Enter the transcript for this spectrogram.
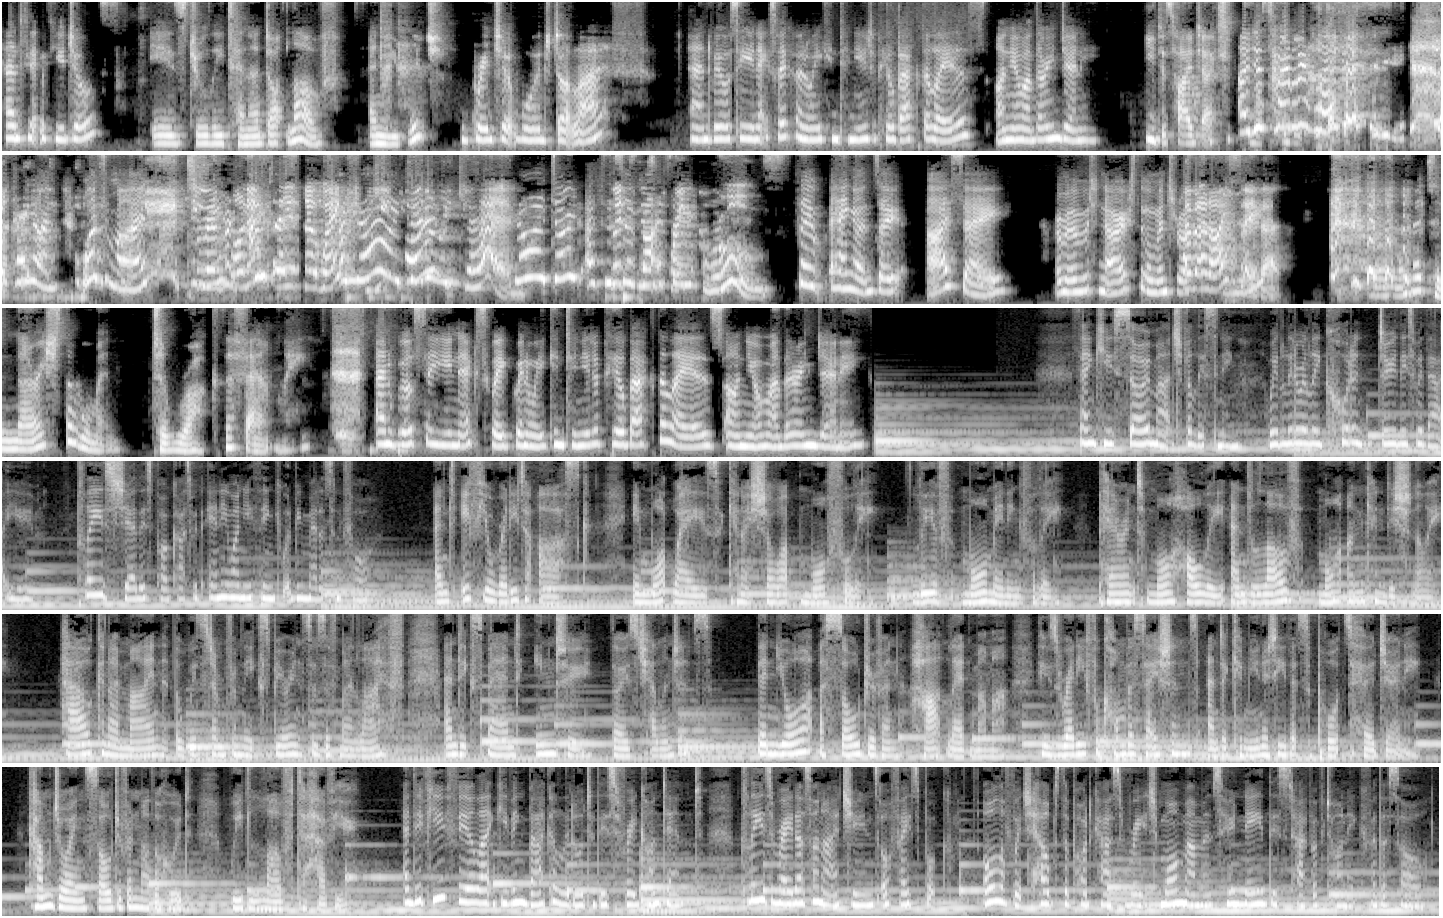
And connect with you, Jules. Is julietenner.love. And you, Bridge? bridgetwood.life. And we will see you next week when we continue to peel back the layers on your mothering journey. You just hijacked. I just totally hijacked Hang on. What's mine. Do you Remember, want to say it that way? I know, you I totally can. No, I don't. I think so. Just break the rules. So hang on. So I say, remember to nourish the woman to rock. How about I say that? remember to nourish the woman to rock the family. And we'll see you next week when we continue to peel back the layers on your mothering journey. Thank you so much for listening. We literally couldn't do this without you. Please share this podcast with anyone you think it would be medicine for. And if you're ready to ask, in what ways can I show up more fully, live more meaningfully, parent more wholly, and love more unconditionally? How can I mine the wisdom from the experiences of my life and expand into those challenges? Then you're a soul driven, heart led mama who's ready for conversations and a community that supports her journey. Come join Soul Driven Motherhood. We'd love to have you. And if you feel like giving back a little to this free content, please rate us on iTunes or Facebook, all of which helps the podcast reach more mamas who need this type of tonic for the soul.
